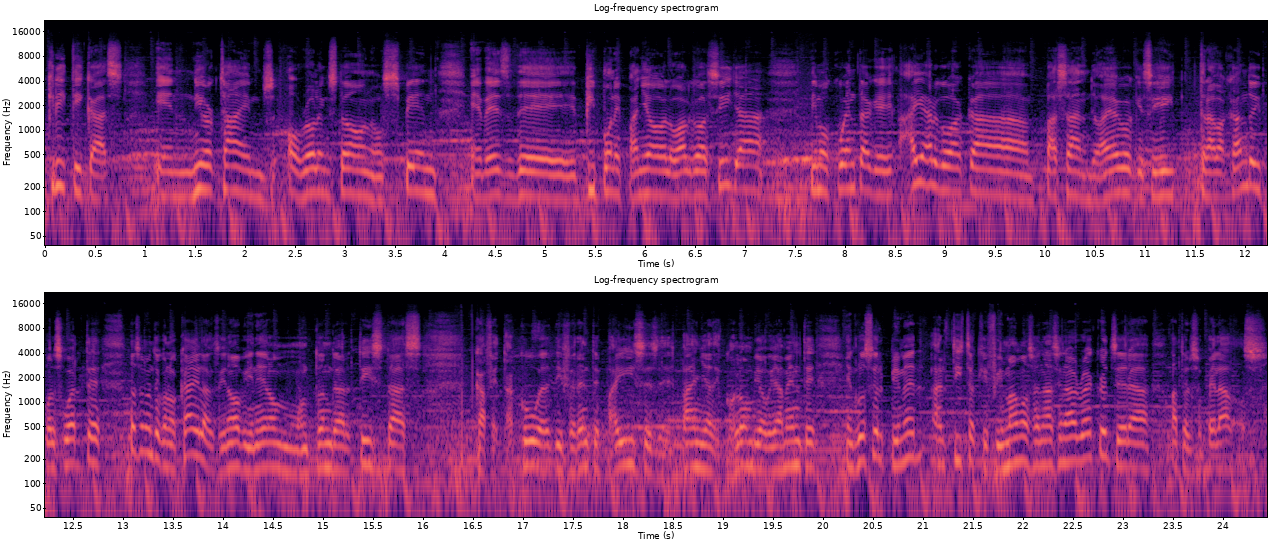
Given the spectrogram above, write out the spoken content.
críticas en New York Times o Rolling Stone o Spin en vez de People en español o algo así, ya dimos cuenta que hay algo acá pasando, hay algo que sigue trabajando y por suerte, no solamente con los Kylax, sino vinieron un montón de artistas, Café Tacuba de diferentes países, de España, de Colombia obviamente. Incluso el primer artista que firmamos en National Records era Pelados.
